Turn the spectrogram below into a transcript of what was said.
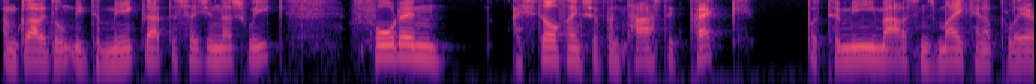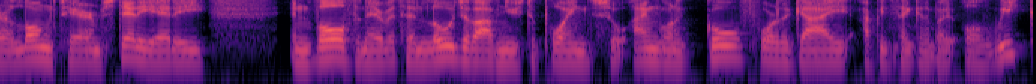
I'm glad I don't need to make that decision this week. Foden, I still think is a fantastic pick, but to me, Maddison's my kind of player, long term, steady Eddie involved in everything, loads of avenues to point. So I'm going to go for the guy I've been thinking about all week.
